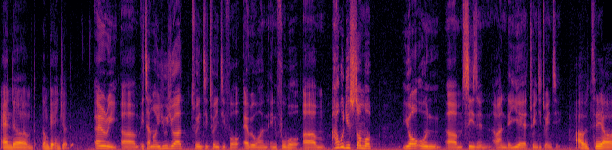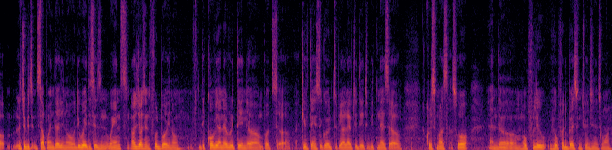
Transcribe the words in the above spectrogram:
and um, don't get injured. Henry, um, it's an unusual 2020 for everyone in football. Um, how would you sum up your own um, season and the year 2020? I would say uh, a little bit disappointed, you know, the way the season went. Not just in football, you know, the COVID and everything, um, but uh, give thanks to God to be alive today to witness uh, Christmas as well. And um, hopefully, we hope for the best in 2021.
